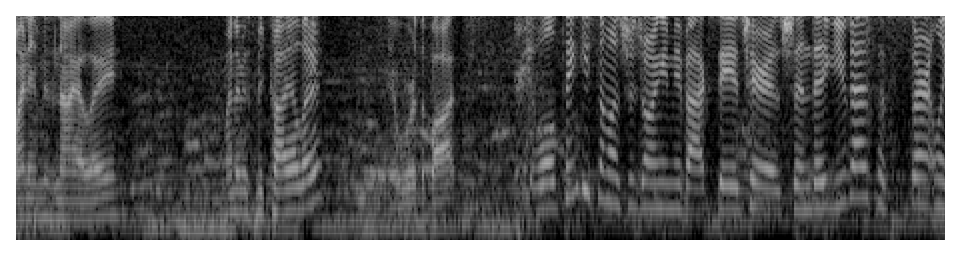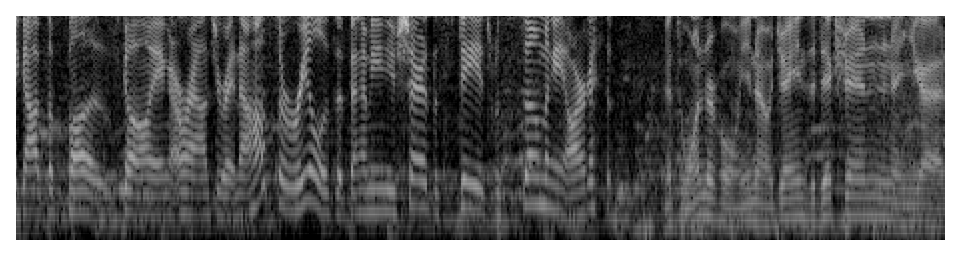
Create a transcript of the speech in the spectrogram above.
My name is Anaiah. My name is Mikaiah. Yeah, we're the bots. Great. Well, thank you so much for joining me backstage here at Shindig. You guys have certainly got the buzz going around you right now. How surreal has it been? I mean, you shared the stage with so many artists. It's wonderful. You know, Jane's Addiction, and you got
